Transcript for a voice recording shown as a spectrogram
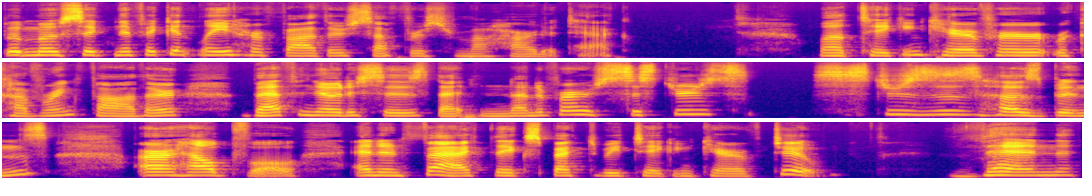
but most significantly, her father suffers from a heart attack. While taking care of her recovering father, Beth notices that none of her sisters sisters' husbands are helpful, and in fact, they expect to be taken care of too. Then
